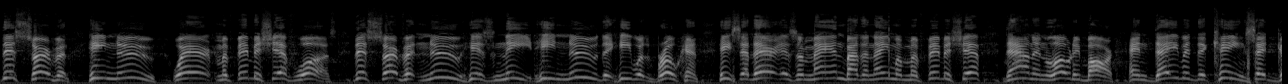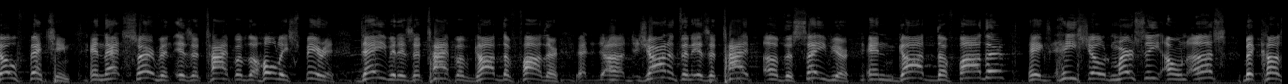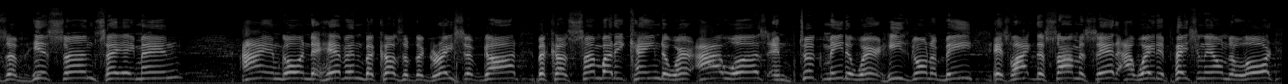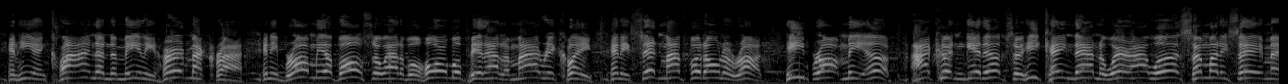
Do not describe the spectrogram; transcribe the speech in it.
This servant, he knew where Mephibosheth was. This servant knew his need. He knew that he was broken. He said, There is a man by the name of Mephibosheth down in Lodibar. And David the king said, Go fetch him. And that servant is a type of the Holy Spirit. David is a type of God the Father. Uh, Jonathan is a type of the Savior. And God the Father, he showed mercy on us because of his son. Say amen. I am going to heaven because of the grace of God, because somebody came to where I was and took me to where He's going to be. It's like the psalmist said, I waited patiently on the Lord, and He inclined unto me, and He heard my cry. And He brought me up also out of a horrible pit, out of miry clay, and He set my foot on a rock. He brought me up. I couldn't get up, so He came down to where I was. Somebody say amen.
